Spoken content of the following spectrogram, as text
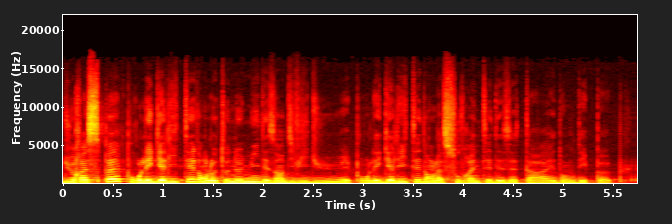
du respect pour l'égalité dans l'autonomie des individus et pour l'égalité dans la souveraineté des États et donc des peuples.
